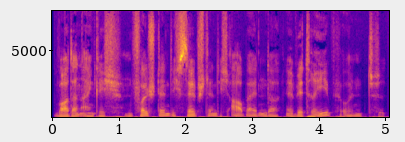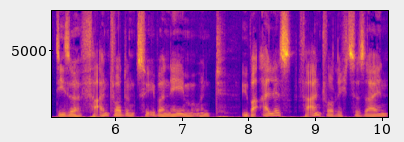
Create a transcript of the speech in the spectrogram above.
war dann eigentlich ein vollständig selbstständig arbeitender äh, Betrieb und diese Verantwortung zu übernehmen und über alles verantwortlich zu sein,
